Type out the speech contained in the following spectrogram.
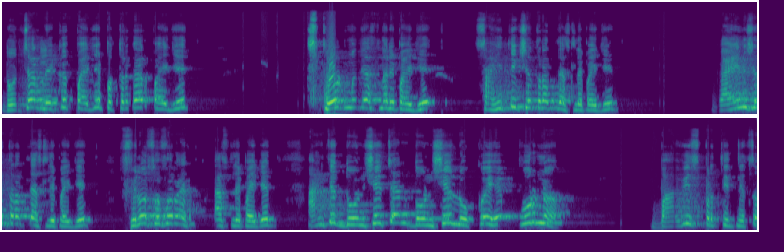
दोन चार लेखक पाहिजे पत्रकार पाहिजेत स्पोर्टमध्ये असणारे पाहिजेत साहित्यिक क्षेत्रातले असले पाहिजेत गायन क्षेत्रातले असले पाहिजेत फिलॉसॉफर असले पाहिजेत. आणि ते दोनशेच्या दोनशे लोक हे पूर्ण बावीस प्रतिज्ञेचं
